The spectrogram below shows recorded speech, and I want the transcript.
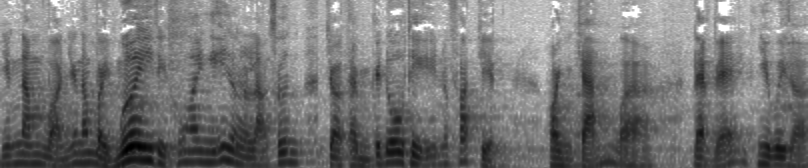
những năm vào những năm 70 thì không ai nghĩ rằng là Lạng Sơn trở thành cái đô thị nó phát triển hoành tráng và đẹp đẽ như bây giờ.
